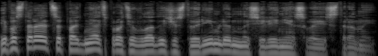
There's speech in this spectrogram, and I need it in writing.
и постарается поднять против владычества римлян население своей страны.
